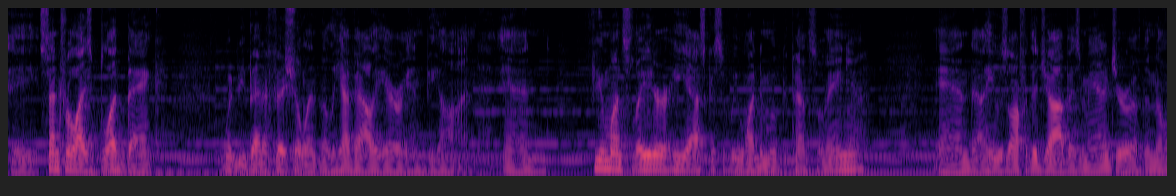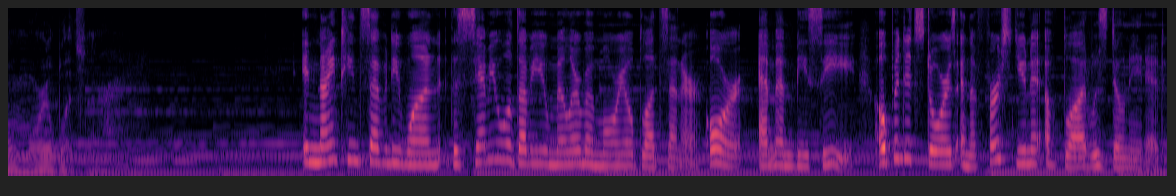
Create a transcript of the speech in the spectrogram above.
a centralized blood bank would be beneficial in the Lehigh Valley area and beyond. And a few months later, he asked us if we wanted to move to Pennsylvania and uh, he was offered the job as manager of the Miller Memorial Blood Center. In 1971, the Samuel W. Miller Memorial Blood Center, or MMBC, opened its doors and the first unit of blood was donated.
